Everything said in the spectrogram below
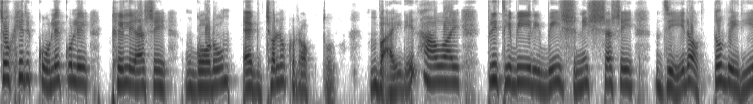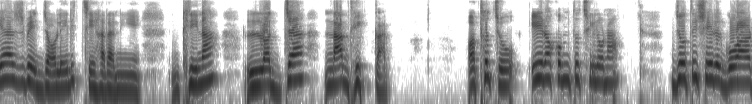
চোখের কোলে কোলে ঠেলে আসে গরম এক ঝলক রক্ত বাইরের হাওয়ায় পৃথিবীর বিষ নিঃশ্বাসে যে রক্ত বেরিয়ে আসবে জলের চেহারা নিয়ে ঘৃণা লজ্জা না ধিক্কার অথচ এরকম তো ছিল না জ্যোতিষের গোয়ার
